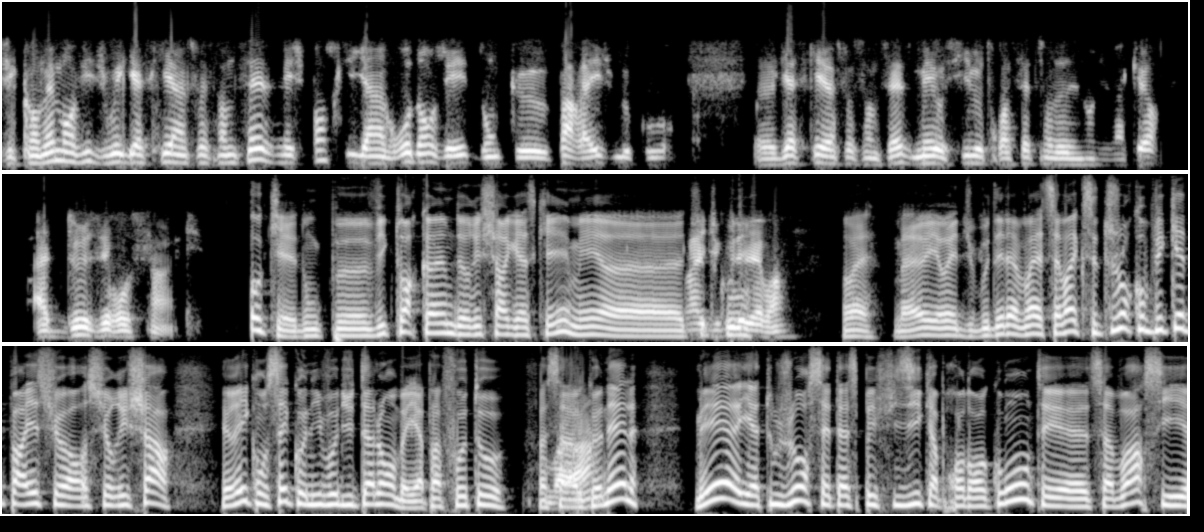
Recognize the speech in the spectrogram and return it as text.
j'ai quand même envie de jouer Gasquet à 1,76, mais je pense qu'il y a un gros danger, donc pareil, je me cours. Euh, Gasquet à 76, mais aussi le 3-7 sans donner le nom du vainqueur à 2-0-5. Ok, donc euh, victoire quand même de Richard Gasquet, mais euh, Ouais, du coup, des lèvres. hein. Ouais, bah oui, ouais, du bout des lèvres. Ouais, c'est vrai que c'est toujours compliqué de parier sur, sur Richard. Eric, on sait qu'au niveau du talent, bah, il n'y a pas photo face à. O'Connell, mais euh, il y a toujours cet aspect physique à prendre en compte et de savoir si,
